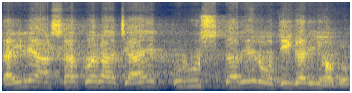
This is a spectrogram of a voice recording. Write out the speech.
তাইলে আশা করা যায় পুরস্কারের অধিকারী হব।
